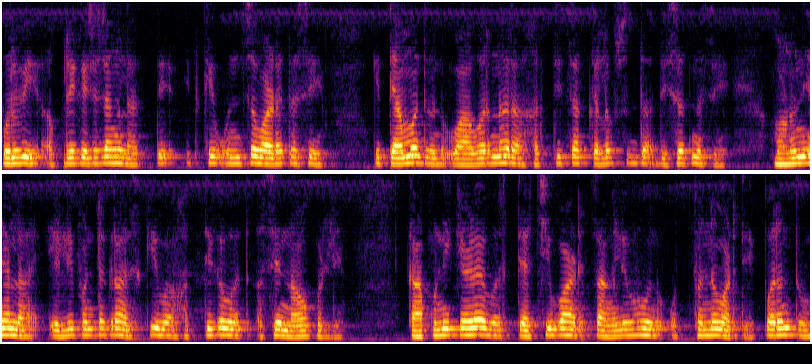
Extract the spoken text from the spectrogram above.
पूर्वी आफ्रिकेच्या जंगलात ते इतके उंच वाढत असे की त्यामधून वावरणारा हत्तीचा कलपसुद्धा दिसत नसे म्हणून याला एलिफंट ग्रास किंवा हत्ती गवत असे नाव पडले. कापणी केल्यावर त्याची वाढ चांगली होऊन उत्पन्न वाढते परंतु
